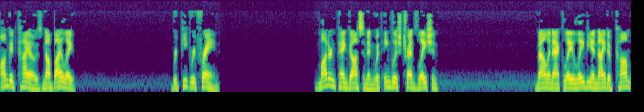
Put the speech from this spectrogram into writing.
Angad kayos na baile Repeat refrain. Modern Pangasinan with English translation Malinak lay labia night of calm.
